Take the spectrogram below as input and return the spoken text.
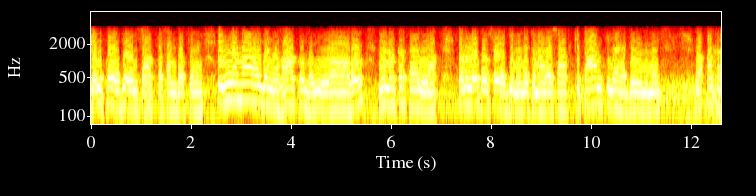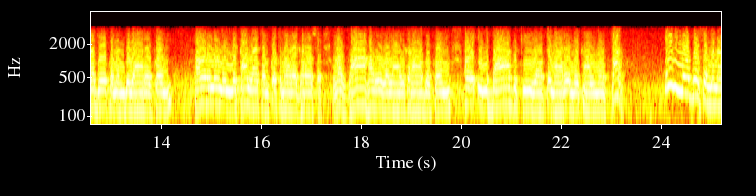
کن کو جو انصاف پسند ہوتے ہیں۔ انما ینہاکم اللہ منع کرتا ہے اللہ ان لوگوں سے جنہوں نے تمہارے ساتھ کتال کیا ہے دین میں۔ وَأَخْرَجُوكُمْ مِنْ دِيَارِكُمْ اور انہوں نے نکالا ہے تم کو تمہارے گھروں سے۔ وظاہر ولا اخراجکم اور امداد کی ہے تمہارے نکالنے پر۔ ان لوگوں سے منع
